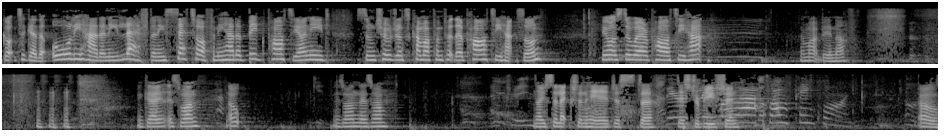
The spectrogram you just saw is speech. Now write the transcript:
got together all he had and he left and he set off and he had a big party. I need some children to come up and put their party hats on. Who wants to wear a party hat? There might be enough. okay, there's one. Oh, there's one, there's one. No selection here, just uh, distribution. Oh, here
